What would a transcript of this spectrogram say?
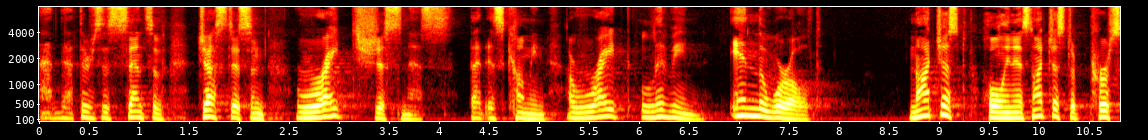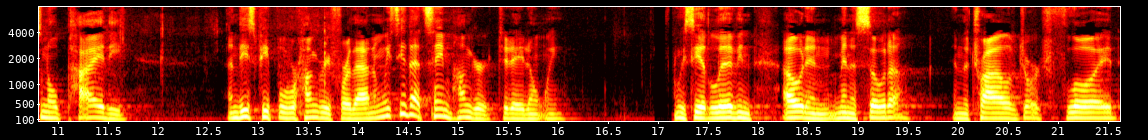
That there's this sense of justice and righteousness that is coming, a right living in the world. Not just holiness, not just a personal piety, and these people were hungry for that. And we see that same hunger today, don't we? We see it living out in Minnesota in the trial of George Floyd,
